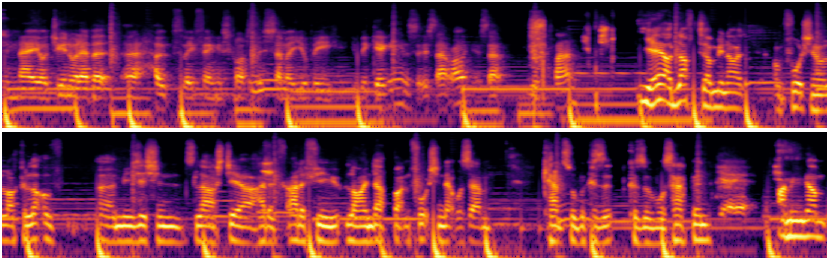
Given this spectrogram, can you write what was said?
in May or June or whatever, uh, hopefully fingers crossed this summer you'll be you'll be gigging. Is, is that right? Is that your plan? Yeah, I'd love to. I mean, I unfortunately, like a lot of uh, musicians last year, I had a, I had a few lined up, but unfortunately, that was um, cancelled because of, because of what's happened. Yeah, I mean, um,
